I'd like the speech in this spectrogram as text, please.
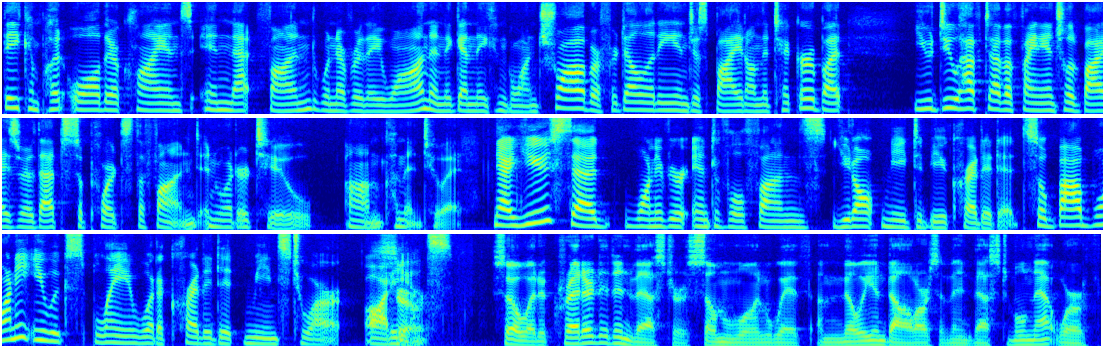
they can put all their clients in that fund whenever they want. And again, they can go on Schwab or Fidelity and just buy it on the ticker. But you do have to have a financial advisor that supports the fund in order to um, come into it. Now, you said one of your interval funds, you don't need to be accredited. So, Bob, why don't you explain what accredited means to our audience? Sure. So, an accredited investor is someone with a million dollars of investable net worth,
